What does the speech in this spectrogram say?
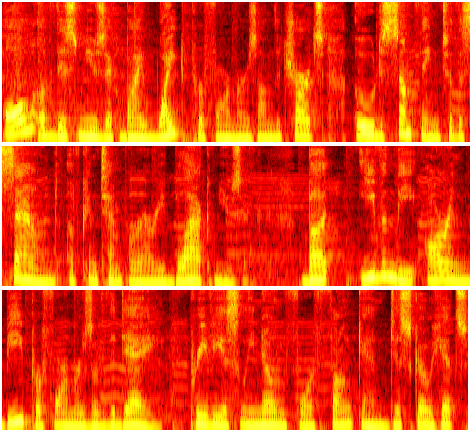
All of this music by white performers on the charts owed something to the sound of contemporary black music. But even the R&B performers of the day, previously known for funk and disco hits,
